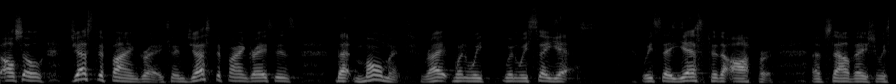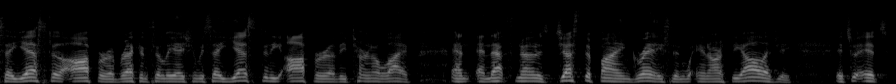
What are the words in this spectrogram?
also justifying grace. And justifying grace is that moment, right, when we, when we say yes. We say yes to the offer of salvation. We say yes to the offer of reconciliation. We say yes to the offer of eternal life. And, and that's known as justifying grace in, in our theology. It's, it's,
